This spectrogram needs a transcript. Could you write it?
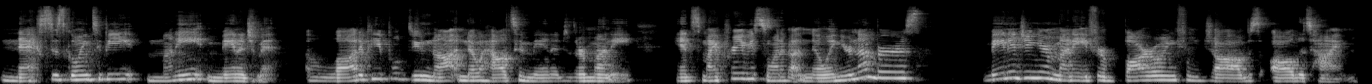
Next is going to be money management. A lot of people do not know how to manage their money. Hence, my previous one about knowing your numbers managing your money if you're borrowing from jobs all the time.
